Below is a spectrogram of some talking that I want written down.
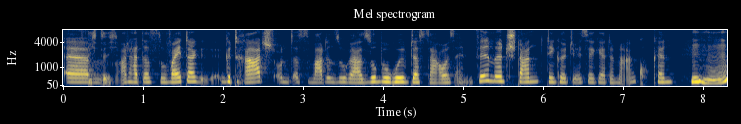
Ähm, Richtig. Hat das so weiter getratscht und es war dann sogar so berühmt, dass daraus ein Film entstand. Den könnt ihr euch sehr gerne mal angucken. Mhm.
